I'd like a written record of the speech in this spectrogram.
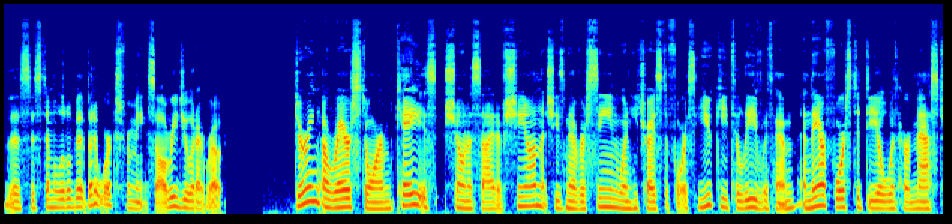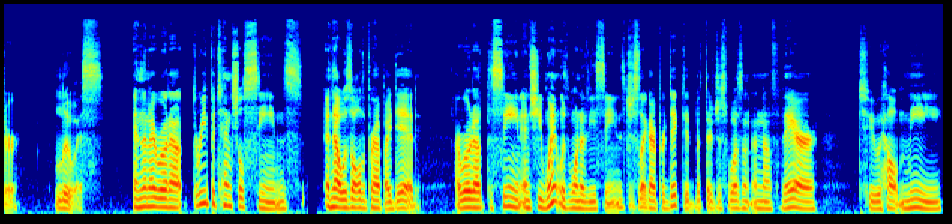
the system a little bit, but it works for me. So I'll read you what I wrote. During a rare storm, Kay is shown a side of Shion that she's never seen when he tries to force Yuki to leave with him, and they are forced to deal with her master, Lewis. And then I wrote out three potential scenes, and that was all the prep I did. I wrote out the scene, and she went with one of these scenes, just like I predicted, but there just wasn't enough there to help me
